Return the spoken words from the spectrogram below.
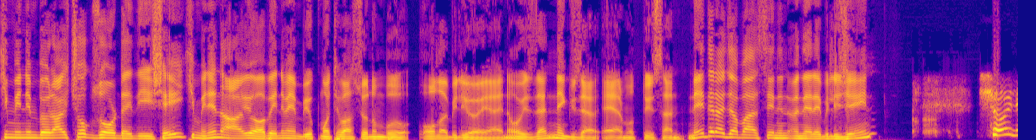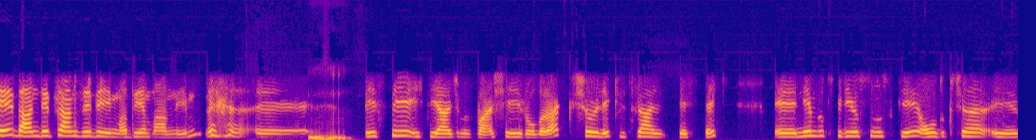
kiminin böyle ay çok zor dediği şeyi kiminin aa yo benim en büyük motivasyonum bu olabiliyor yani. O yüzden ne güzel eğer mutluysan. Nedir acaba senin önerebileceğin? Şöyle ben depremzedeyim Adıyamanlıyım. Eee, desteğe ihtiyacımız var şehir olarak. Şöyle kültürel destek. Eee, Nemrut biliyorsunuz ki oldukça eee,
